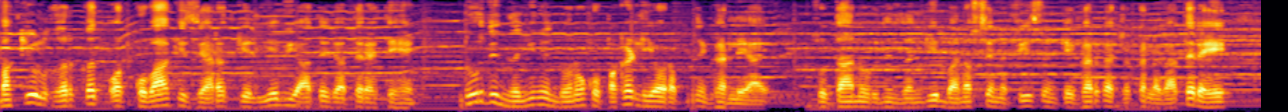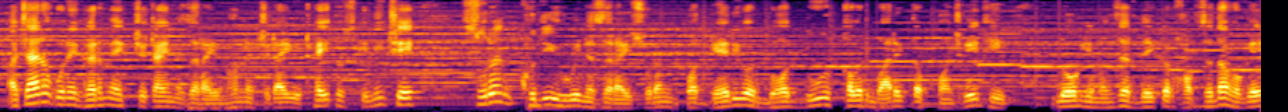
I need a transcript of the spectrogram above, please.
بقی الغرقت اور قبا کی زیارت کے لیے بھی آتے جاتے رہتے ہیں۔ نور الدین زنگی نے ان دونوں کو پکڑ لیا اور اپنے گھر لے آئے۔ سلطان نور الدین زنگی بنفس نفیس ان کے گھر کا چکر لگاتے رہے۔ اچانک انہیں گھر میں ایک چٹائی نظر آئی۔ انہوں نے چٹائی اٹھائی تو اس کے نیچے سرنگ کھدی ہوئی نظر آئی۔ سرنگ بہت گہری اور بہت دور قبر بارک تک پہنچ گئی تھی۔ لوگ یہ منظر دیکھ کر خوفزدہ ہو گئے۔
